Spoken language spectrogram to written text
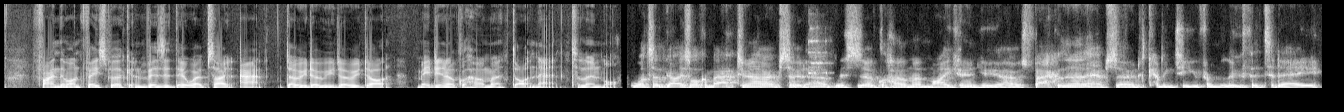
Find them on Facebook and visit their website at www.madeinoklahoma.net to learn more. What's up, guys? Welcome back to another episode of This is Oklahoma. Mike Hearn here, your host, back with another episode coming to you from Luther today.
